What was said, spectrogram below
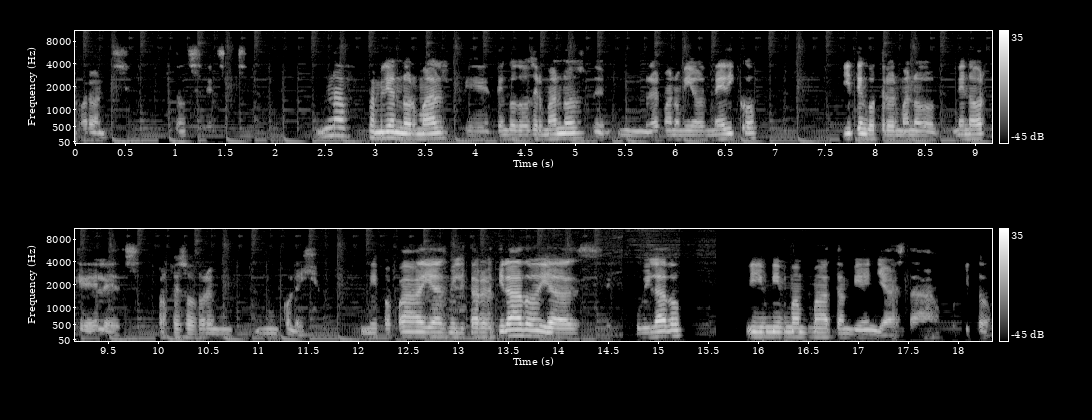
varones. Entonces, una familia normal. tengo dos hermanos, un hermano mío es médico y tengo otro hermano menor que él es profesor en un colegio. Mi papá ya es militar retirado, ya es jubilado y mi mamá también ya está un poquito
